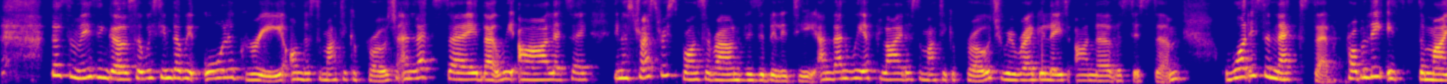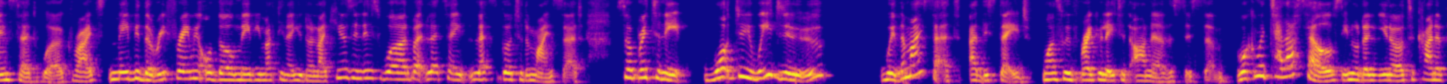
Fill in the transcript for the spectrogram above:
That's amazing, girls. So we seem that we all agree on the somatic approach. And let's say that we are, let's say, in a stress response around visibility, and then we apply the somatic approach, we regulate our nervous system. What is the next step? Probably it's the mindset work, right? Maybe the reframing, although maybe Martina, you don't like using this word, but let's say, let's go to the mindset. So, Brittany, what do we do with the mindset at this stage once we've regulated our nervous system what can we tell ourselves in order you know to kind of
